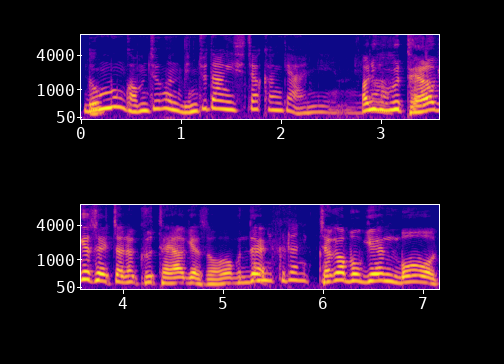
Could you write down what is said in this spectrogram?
논문 검증은 민주당이 시작한 게 아닙니다. 아니 그 대학에서 했잖아요. 그 대학에서. 근데 아니, 그러니까. 제가 보기엔 뭐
